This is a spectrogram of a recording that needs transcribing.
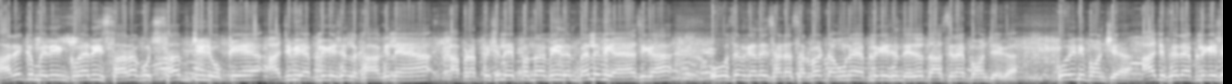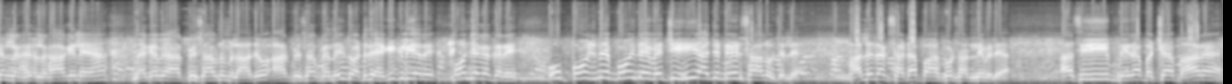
ਹਰ ਇੱਕ ਮੇਰੀ ਇਨਕੁਆਇਰੀ ਸਾਰਾ ਕੁਝ ਸਭ ਚੀਜ਼ ਓਕੇ ਹੈ। ਅੱਜ ਵੀ ਐਪਲੀਕੇਸ਼ਨ ਲਿਖਾ ਕੇ ਲਿਆਇਆ। ਆਪਣਾ ਪਿਛਲੇ 15-20 ਦਿਨ ਪਹਿਲੇ ਵੀ ਆਇਆ ਸੀਗਾ। ਉਸ ਦਿਨ ਕਹਿੰਦੇ ਸਾਡਾ ਸਰਵਰ ਡਾਊਨ ਹੈ ਐਪਲੀਕੇਸ਼ਨ ਦੇ ਦਿਓ 10 ਦਿਨਾਂ 'ਚ ਪਹੁੰਚ ਜਾਏਗਾ। ਕੋਈ ਨਹੀਂ ਪਹੁੰਚਿਆ। ਅੱਜ ਫਿਰ ਐਪਲੀਕੇਸ਼ਨ ਲਿਖਾ ਕੇ ਲਿਆਇਆ। ਮੈਂ ਕਿਹਾ ਵੀ ਆਰਪੀ ਸਾਹਿਬ ਨੂੰ ਮਿਲਾ ਦਿਓ ਆਰਪੀ ਸਾਹਿਬ ਕਹਿੰਦੇ ਜੀ, ਤੁਹਾਡੀ ਤਾਂ ਹੈਗੀ ਕਲੀਅਰ ਹੈ, ਪਹੁੰਚ ਜਾਏਗਾ ਘਰੇ। ਉਹ ਪਹੁੰਚਦੇ ਪਹੁੰਚਦੇ ਵਿੱਚ ਹੀ ਅੱਜ ਡੇਢ ਸਾਲ ਹੋ ਚੱਲਿਆ। ਹਾਲੇ ਤੱਕ ਸਾਡਾ ਪਾਸਪੋਰਟ ਸਾਨੂੰ ਨਹੀਂ ਮਿਲਿਆ। ਅਸੀਂ, ਮੇਰਾ ਬੱਚਾ ਬਾਹਰ ਹੈ,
